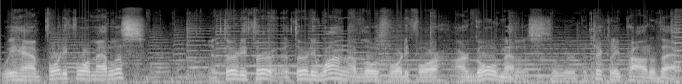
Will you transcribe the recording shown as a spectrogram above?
we have 44 medalists, and 30, 31 of those 44 are gold medalists, so we're particularly proud of that.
